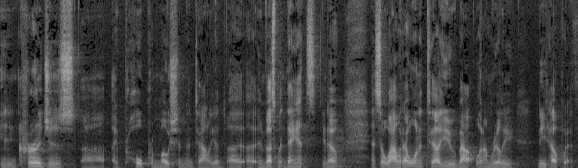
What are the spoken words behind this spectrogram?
it encourages uh, a whole promotion mentality, a, a investment dance, you know. And so, why would I want to tell you about what I'm really need help with?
